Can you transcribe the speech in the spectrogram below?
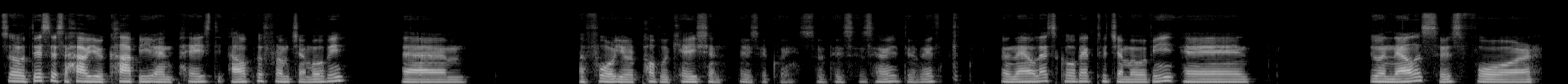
So this is how you copy and paste the output from Jamovi um, uh, for your publication, basically. So this is how you do it. So now let's go back to Jamovi and do analysis for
